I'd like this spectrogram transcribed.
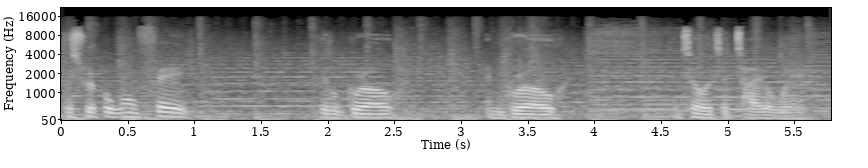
this ripple won't fade. It'll grow and grow until it's a tidal wave.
